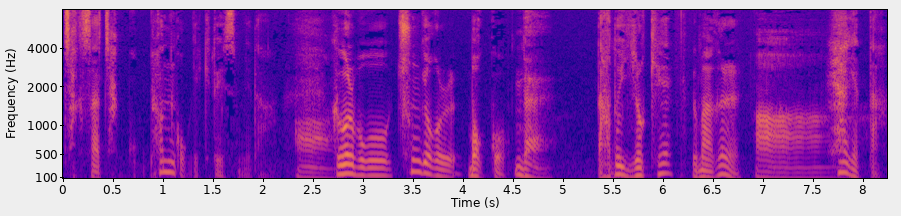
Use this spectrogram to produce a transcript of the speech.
작사, 작곡, 편곡 이렇게 돼 있습니다. 아. 그걸 보고 충격을 먹고 네. 나도 이렇게 음악을 아. 해야겠다.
